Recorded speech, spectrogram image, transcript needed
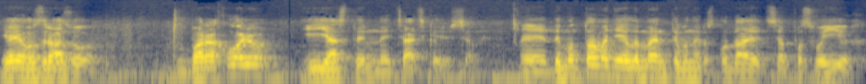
я його зразу барахолю і я з тим не цяцькаюся. Е, Демонтовані елементи вони розкладаються по своїх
